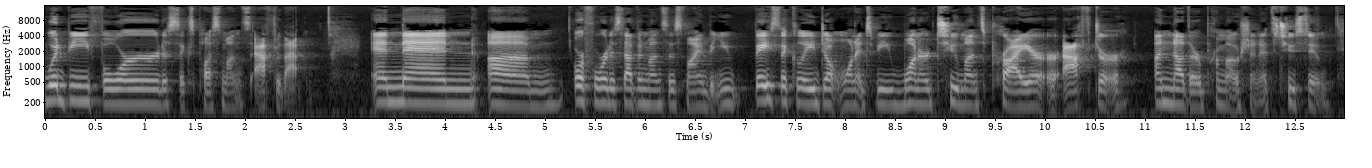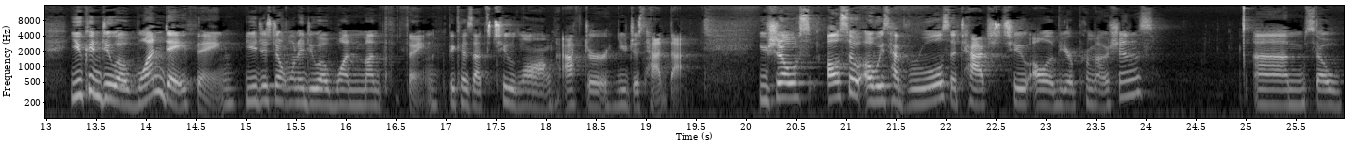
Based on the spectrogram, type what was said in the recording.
would be 4 to 6 plus months after that. And then um, or 4 to 7 months is fine, but you basically don't want it to be 1 or 2 months prior or after another promotion. It's too soon. You can do a one day thing, you just don't want to do a one month thing because that's too long after you just had that. You should also always have rules attached to all of your promotions. Um, so,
